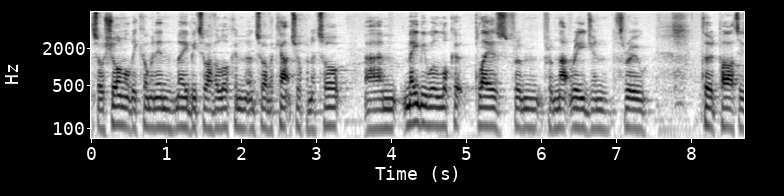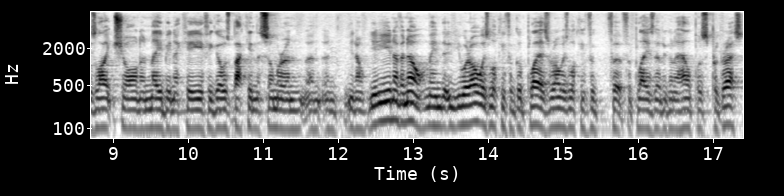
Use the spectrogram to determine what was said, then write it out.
so Sean will be coming in maybe to have a look and, and to have a catch up and a talk. Um, maybe we'll look at players from, from that region through third parties like Shaun and maybe Nicky if he goes back in the summer and, and, and you know you, you never know. I mean you we're always looking for good players. We're always looking for, for, for players that are going to help us progress.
